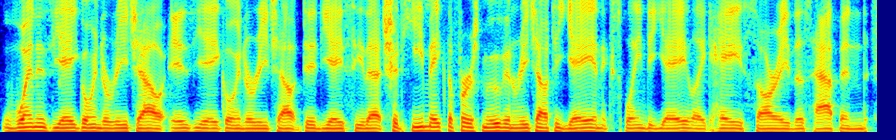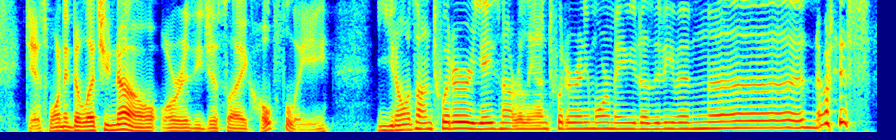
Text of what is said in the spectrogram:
when is yay going to reach out? Is yay going to reach out? Did yay see that? Should he make the first move and reach out to yay and explain to yay like hey sorry this happened. Just wanted to let you know. Or is he just like hopefully you know what's on Twitter? Ye's not really on Twitter anymore. Maybe does it even uh, notice?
